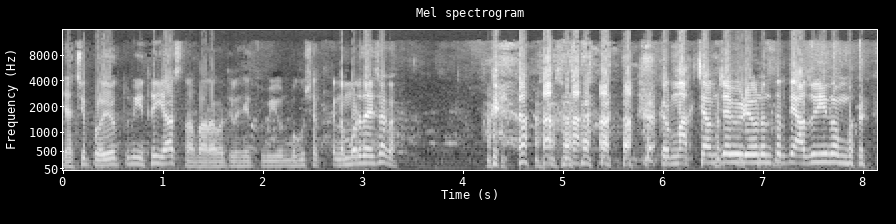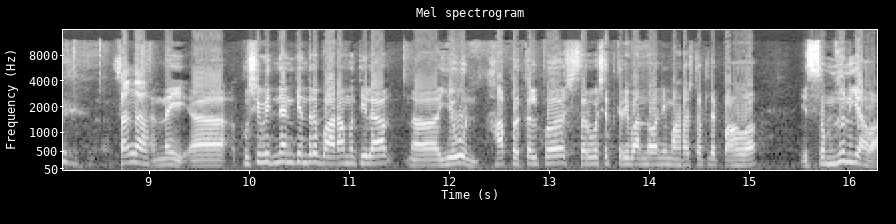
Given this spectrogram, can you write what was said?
याचे प्रयोग तुम्ही इथे याच ना बारामतीला. हे तुम्ही येऊन बघू शकता. नंबर द्यायचा का? कारण मागच्या आमच्या व्हिडिओ नंतर ते अजूनही नंबर सांगा. नाही कृषी विज्ञान केंद्र बारामतीला येऊन हा प्रकल्प सर्व शेतकरी बांधवांनी महाराष्ट्रातले पाहावा समजून घ्यावा.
